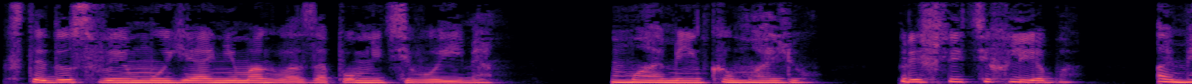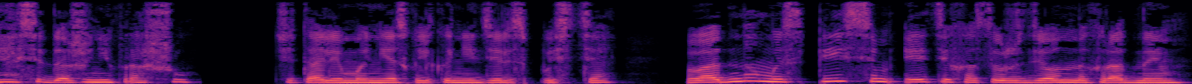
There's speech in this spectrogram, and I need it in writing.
К стыду своему я не могла запомнить его имя. «Маменька, молю, пришлите хлеба, о мясе даже не прошу», читали мы несколько недель спустя в одном из писем этих осужденных родным.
